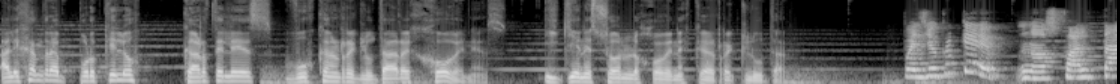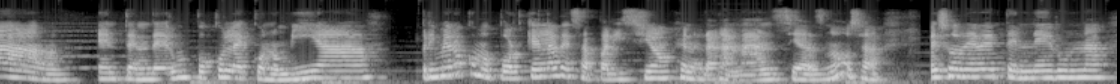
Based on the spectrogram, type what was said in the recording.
Alejandra, ¿por qué los cárteles buscan reclutar jóvenes. ¿Y quiénes son los jóvenes que reclutan? Pues yo creo que nos falta entender un poco la economía. Primero, como por qué la desaparición genera ganancias, ¿no? O sea, eso debe tener una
